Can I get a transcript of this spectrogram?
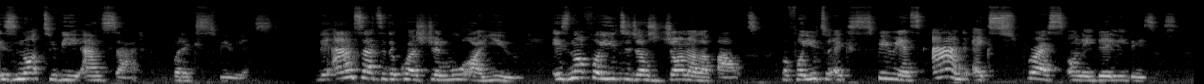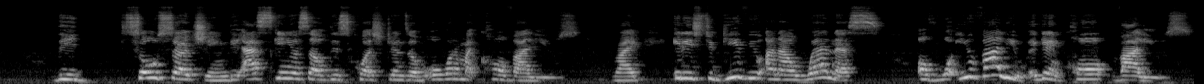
Is not to be answered, but experienced. The answer to the question, Who are you? is not for you to just journal about, but for you to experience and express on a daily basis. The soul searching, the asking yourself these questions of, Oh, what are my core values? Right? It is to give you an awareness of what you value. Again, core values.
